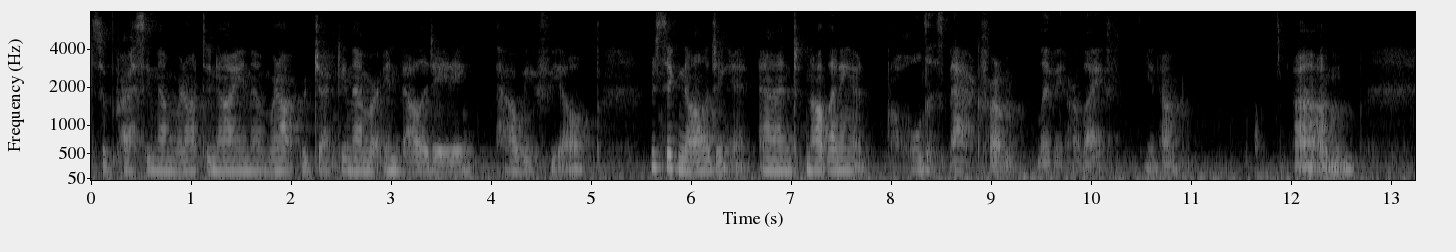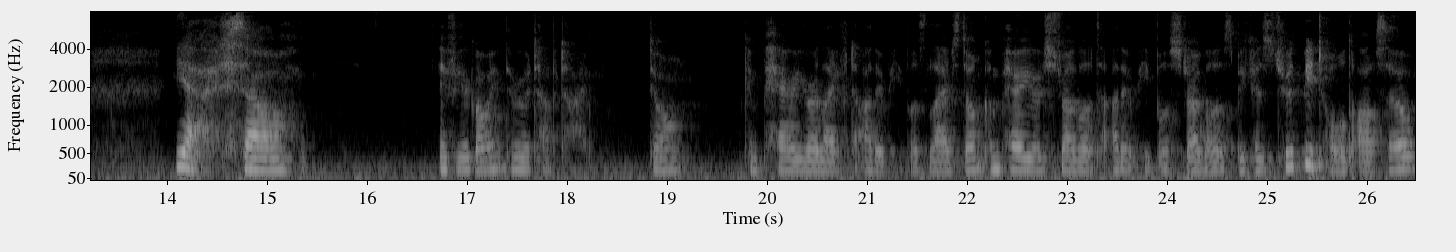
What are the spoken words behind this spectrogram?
suppressing them, we're not denying them, we're not rejecting them or invalidating how we feel. We're just acknowledging it and not letting it hold us back from living our life, you know? Um, yeah, so if you're going through a tough time, don't compare your life to other people's lives. Don't compare your struggle to other people's struggles because, truth be told, also,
